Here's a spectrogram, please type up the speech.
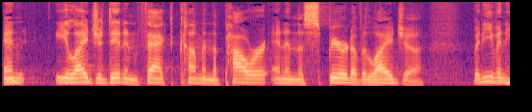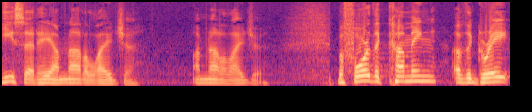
And Elijah did, in fact, come in the power and in the spirit of Elijah. But even he said, Hey, I'm not Elijah. I'm not Elijah. Before the coming of the great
